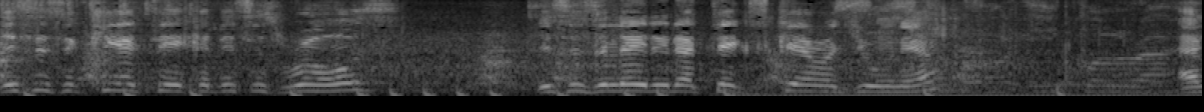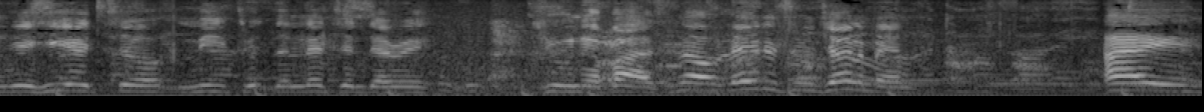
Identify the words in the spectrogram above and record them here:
This is the caretaker. This is Rose. This is the lady that takes care of Junior. And we're here to meet with the legendary Junior Byles. Now, ladies and gentlemen, I,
